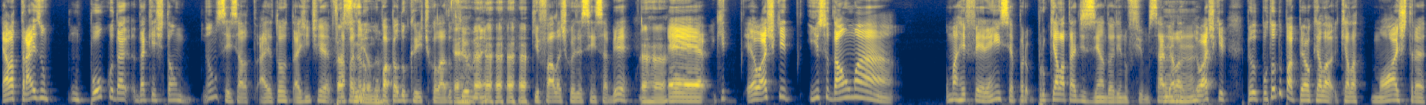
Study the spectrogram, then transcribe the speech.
ela traz um, um pouco da, da questão. Eu não sei se ela. Aí eu tô, a gente tá, fazendo assumindo. o papel do crítico lá do filme, né? que fala as coisas sem saber. Aham. É. Que eu acho que isso dá uma. Uma referência pro, pro que ela tá dizendo ali no filme, sabe? Ela, Uhum. eu acho que, pelo, por todo o papel que ela, que ela mostra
